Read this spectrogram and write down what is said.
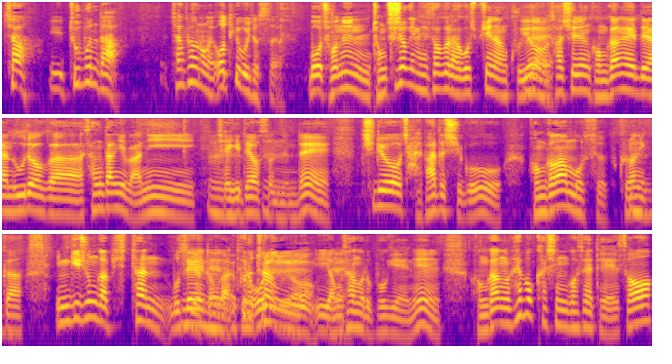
자, 이 두 분 다 장평론 어떻게 보셨어요? 뭐 저는 정치적인 해석을 하고 싶진 않고요. 네. 사실은 건강에 대한 우려가 상당히 많이 음, 제기되었었는데 음. 치료 잘 받으시고 건강한 모습 그러니까 음. 임기준과 비슷한 모습이었던 네네. 것 같아요. 그렇더라고요. 오늘 이 네. 영상으로 보기에는 건강을 회복하신 것에 대해서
